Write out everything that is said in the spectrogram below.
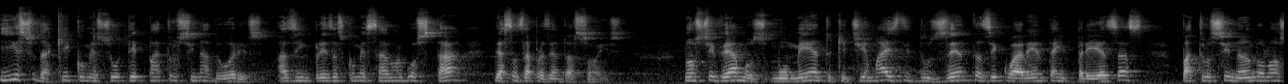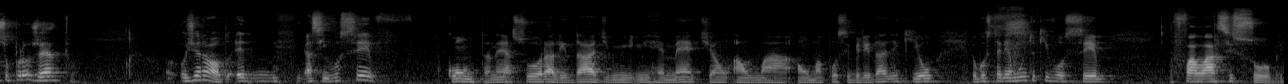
E isso daqui começou a ter patrocinadores. As empresas começaram a gostar dessas apresentações. Nós tivemos momento que tinha mais de 240 empresas patrocinando o nosso projeto. O Geraldo, é, assim, você conta, né, a sua oralidade me, me remete a, a, uma, a uma possibilidade que eu, eu gostaria muito que você falasse sobre.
